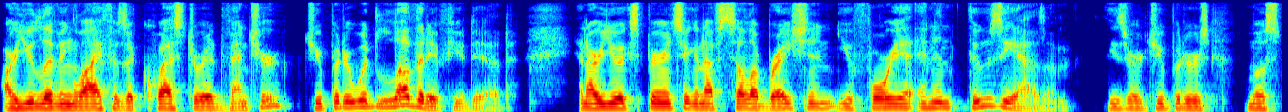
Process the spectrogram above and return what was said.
Are you living life as a quest or adventure? Jupiter would love it if you did. And are you experiencing enough celebration, euphoria, and enthusiasm? These are Jupiter's most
